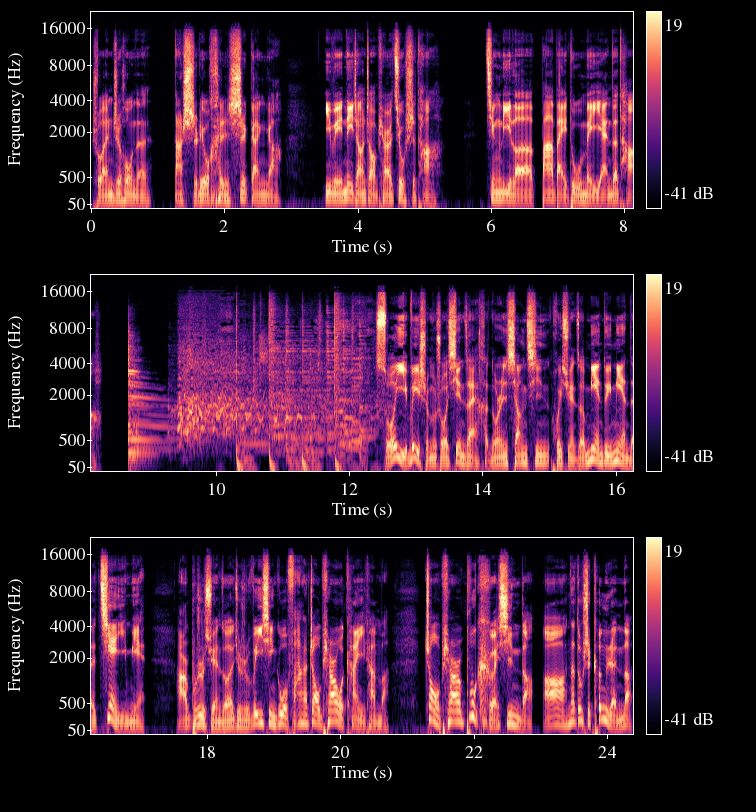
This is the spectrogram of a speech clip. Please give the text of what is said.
说完之后呢，大石榴很是尴尬，因为那张照片就是他。经历了八百度美颜的他，所以为什么说现在很多人相亲会选择面对面的见一面，而不是选择就是微信给我发个照片我看一看吧？照片不可信的啊，那都是坑人的，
